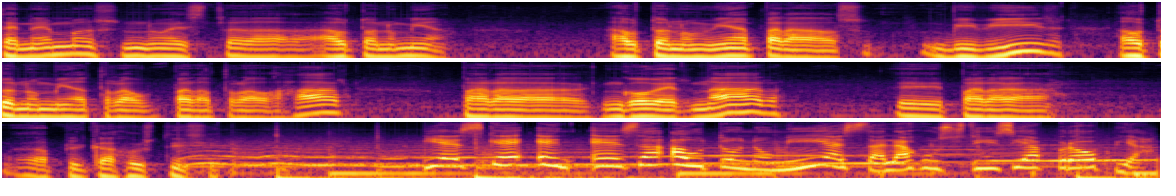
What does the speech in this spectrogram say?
tenemos nuestra autonomía autonomía para vivir, autonomía para trabajar, para gobernar, eh, para aplicar justicia. Y es que en esa autonomía está la justicia propia,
